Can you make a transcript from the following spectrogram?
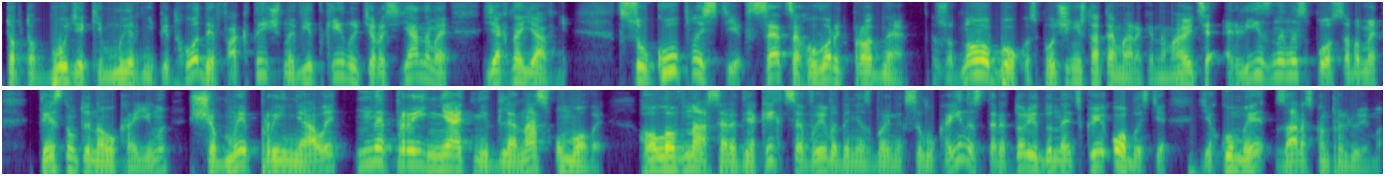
тобто будь-які мирні підходи фактично відкинуті росіянами як наявні. В сукупності. Все це говорить про одне. З одного боку, Сполучені Штати Америки намагаються різними способами тиснути на Україну, щоб ми прийняли неприйнятні для нас умови головна серед яких це виведення збройних сил України з території Донецької області, яку ми зараз контролюємо.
